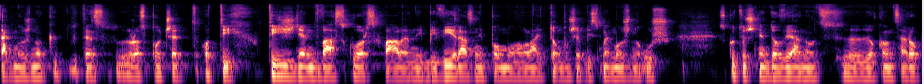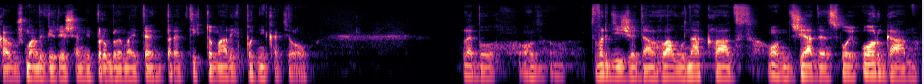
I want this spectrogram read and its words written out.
tak možno ten rozpočet od tých týždeň, dva skôr schválený by výrazne pomohol aj tomu, že by sme možno už skutočne do Vianoc, do konca roka už mali vyriešený problém aj ten pre týchto malých podnikateľov. Lebo on tvrdí, že dal hlavu náklad, on žiaden svoj orgán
